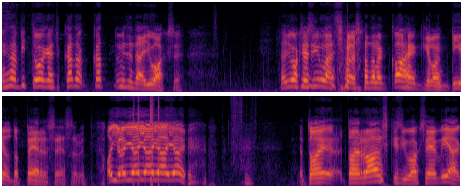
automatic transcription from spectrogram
Ihan vittu oikeesti, kato, kato, miten tää juoksee. Tää juoksee sillä lailla, että se on satana kahden kilon dildo perseessä, vittu. Ai ai ai ai ai ai! Ja toi, toi ranskis juoksee vielä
